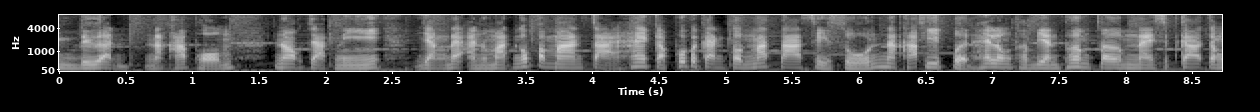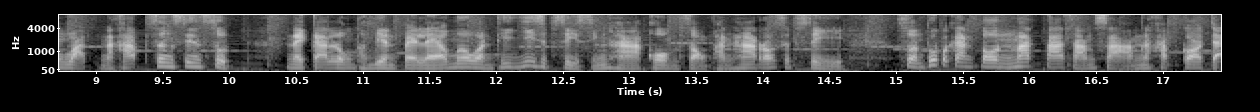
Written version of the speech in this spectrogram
1 เดือนนะครับผม นอกจากนี้ยังได้อนุมัติงบประมาณจ่ายให้กับผู้ประกันตนมาตรา 40 นะครับ ที่เปิดให้ลงทะเบียนเพิ่มเติมใน 19 จังหวัดนะครับ ซึ่งสิ้นสุดในการลงทะเบียนไปแล้วเมื่อวันที่ 24 สิงหาคม 2514 ส่วนผู้ประกันตนมาตรา 33 นะครับ ก็จะ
